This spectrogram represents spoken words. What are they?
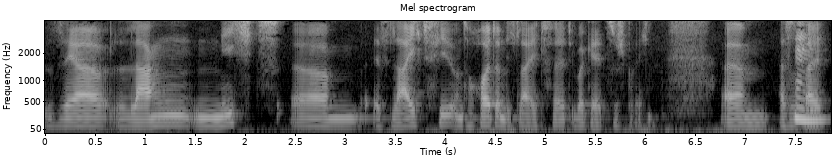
sehr lang nicht ähm, es leicht fiel und auch heute nicht leicht fällt, über Geld zu sprechen. Ähm, also hm. weil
